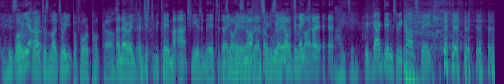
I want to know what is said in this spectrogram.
historically, yeah, I- he doesn't like to eat before a podcast. I know, and, and just to be clear, Matt actually isn't here today. He's not here. yeah, so we we've not we taped like. out- I hate him. We've gagged him, so he can't speak.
